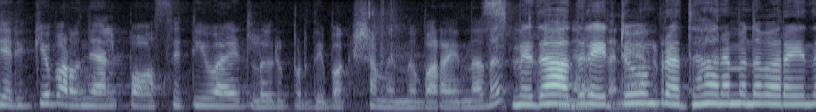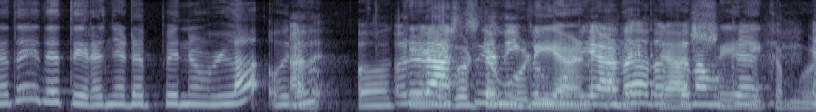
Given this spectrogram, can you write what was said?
ശരിക്കും പറഞ്ഞാൽ പോസിറ്റീവായിട്ടുള്ള ഒരു പ്രതിപക്ഷം എന്ന് പറയുന്നത്. സ്മിത അതിൽ ഏറ്റവും പ്രധാനമെന്ന് പറയുന്നത് ഇത് തിരഞ്ഞെടുപ്പിനുള്ള ഒരു കൂടിയാണ്. അതൊക്കെ നമുക്ക് കൂടിയാണ്.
